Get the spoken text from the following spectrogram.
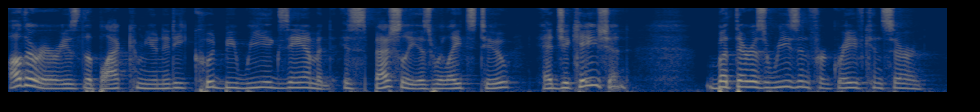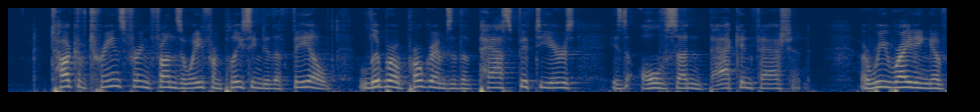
Other areas of the black community could be re examined, especially as relates to education. But there is reason for grave concern. Talk of transferring funds away from policing to the failed liberal programs of the past 50 years is all of a sudden back in fashion. A rewriting of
